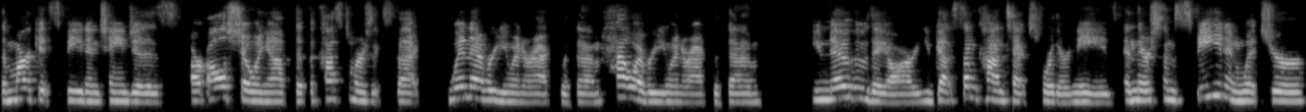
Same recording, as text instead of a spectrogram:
the market speed and changes are all showing up that the customers expect whenever you interact with them, however you interact with them. You know who they are, you've got some context for their needs, and there's some speed in which you're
